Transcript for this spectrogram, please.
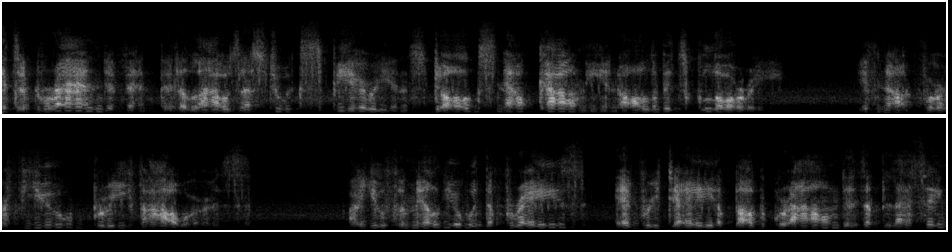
It's a grand event that allows us to experience Dog Snout County in all of its glory, if not for a few brief hours. Are you familiar with the phrase, every day above ground is a blessing?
